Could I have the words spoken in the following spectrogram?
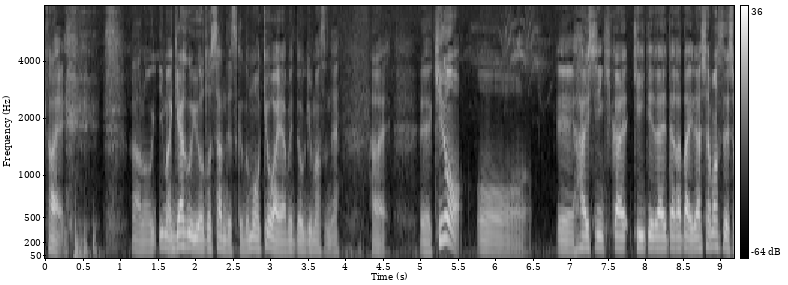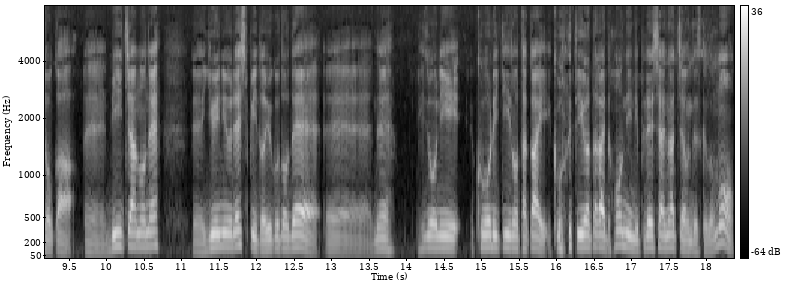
ー、はい。あの今ギャグ言おうとしたんですけども今日はやめておきますね。はい、えー、昨日えー、配信聞か聞いていただいた方いらっしゃいますでしょうか、えー、B ちゃんのね、えー、牛乳レシピということで、えー、ね、非常にクオリティの高い、クオリティが高いって本人にプレッシャーになっちゃうんですけども、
